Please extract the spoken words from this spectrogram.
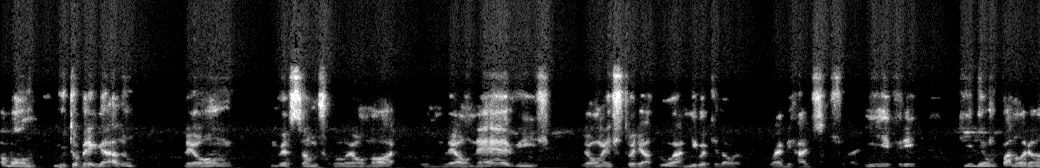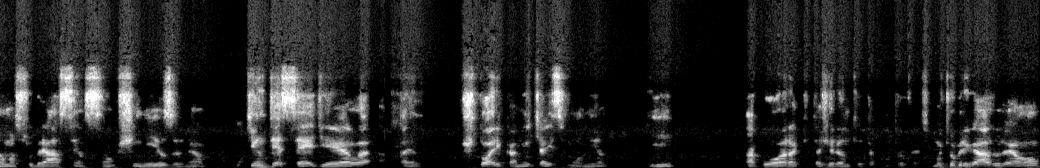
Tá bom, muito obrigado, Leon. Conversamos com o Leon, o Leon Neves. Leon é historiador, amigo aqui da Web Rádio Censura Livre, que deu um panorama sobre a ascensão chinesa, né? o que antecede ela historicamente a esse momento e agora que está gerando tanta controvérsia. Muito obrigado, Leon.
